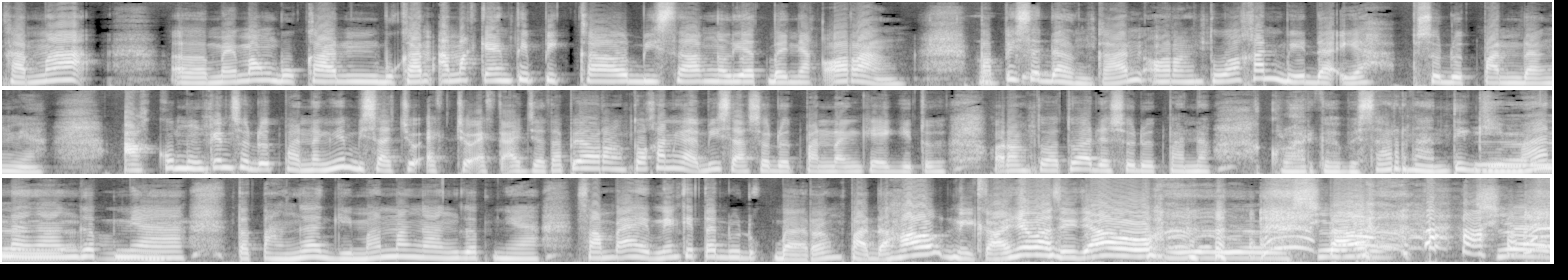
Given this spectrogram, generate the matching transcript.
karena e, memang bukan bukan anak yang tipikal bisa ngelihat banyak orang. Tapi sedangkan orang tua kan beda ya sudut pandangnya. Aku mungkin sudut pandangnya bisa cuek-cuek aja, tapi orang tua kan nggak bisa sudut pandang kayak gitu. Orang tua tuh ada sudut pandang keluarga besar nanti Iya, gimana iya, iya. nganggepnya, tetangga gimana nganggepnya, sampai akhirnya kita duduk bareng, padahal nikahnya masih jauh. Iya iya iya. Siap. Siap.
